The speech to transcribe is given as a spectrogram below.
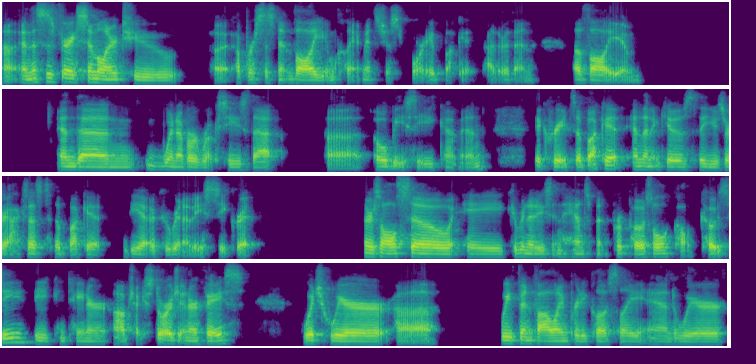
Uh, and this is very similar to a, a, persistent volume claim. It's just for a bucket rather than a volume. And then whenever Rook sees that uh, OBC come in, it creates a bucket, and then it gives the user access to the bucket via a Kubernetes secret. There's also a Kubernetes enhancement proposal called COSI, the Container Object Storage Interface, which we're uh, we've been following pretty closely, and we're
